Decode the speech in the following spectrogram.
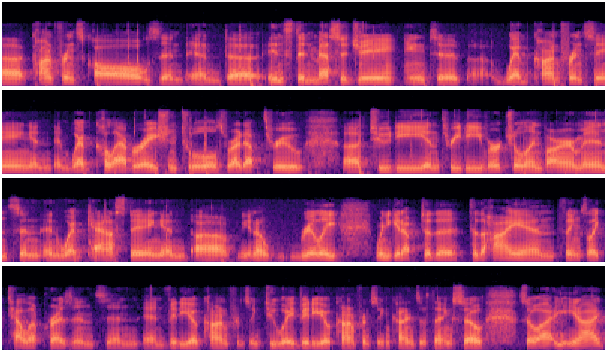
uh, conference calls and, and uh, instant messaging to uh, web conferencing and, and web collaboration tools right up through 2D uh, and 3D virtual environments and, and webcasting and uh, you know really when you get up to the to the high end things like telepresence and, and video conferencing two-way video conferencing kinds of things so so I you know I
